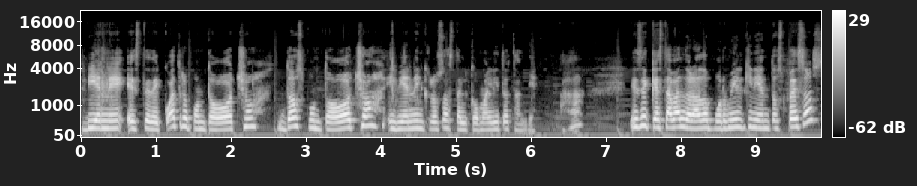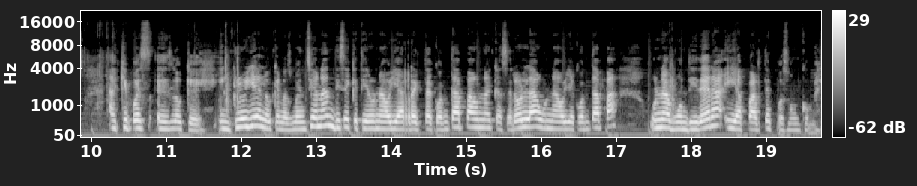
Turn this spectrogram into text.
viene este de 4.8, 2.8 y viene incluso hasta el comalito también. Dice que está valorado por 1.500 pesos. Aquí pues es lo que incluye, lo que nos mencionan. Dice que tiene una olla recta con tapa, una cacerola, una olla con tapa, una bundidera y aparte pues un comal.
